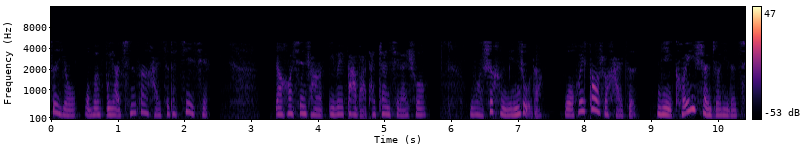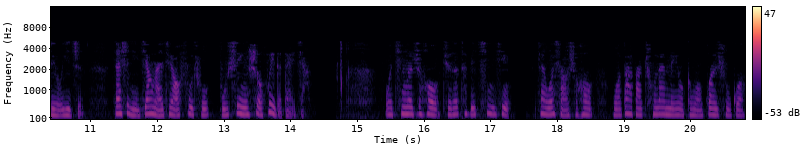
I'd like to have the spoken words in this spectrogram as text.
自由，我们不要侵犯孩子的界限。然后现场一位爸爸他站起来说：“我是很民主的，我会告诉孩子，你可以选择你的自由意志，但是你将来就要付出不适应社会的代价。”我听了之后觉得特别庆幸，在我小时候，我爸爸从来没有跟我灌输过。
